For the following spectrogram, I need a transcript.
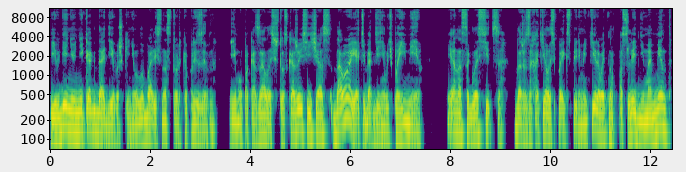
Евгению никогда девушки не улыбались настолько призывно. Ему показалось, что скажи сейчас «давай я тебя где-нибудь поимею», и она согласится. Даже захотелось поэкспериментировать, но в последний момент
